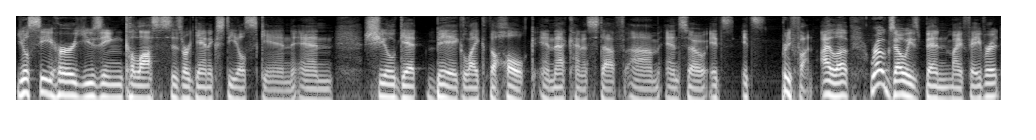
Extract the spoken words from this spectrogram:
you'll see her using colossus's organic steel skin and she'll get big like the hulk and that kind of stuff. Um and so it's it's pretty fun. I love rogue's always been my favorite.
